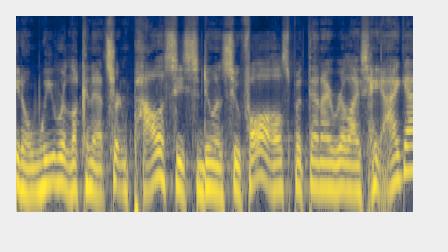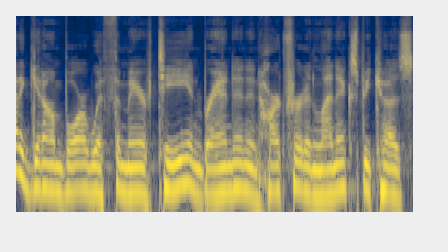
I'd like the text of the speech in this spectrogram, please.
you know, we were looking at certain policies to do in Sioux Falls, but then I realized, hey, I got to get on board with the Mayor of Tea and Brandon and Hartford and Lennox because,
